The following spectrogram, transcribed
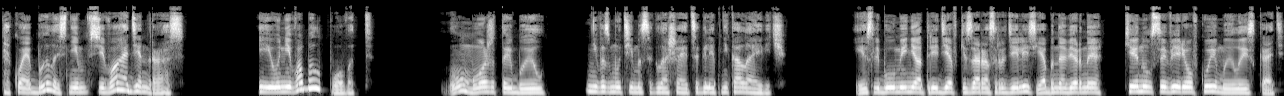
Такое было с ним всего один раз. И у него был повод. Ну, может, и был, невозмутимо соглашается Глеб Николаевич. Если бы у меня три девки за раз родились, я бы, наверное, кинулся веревку и мыло искать.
